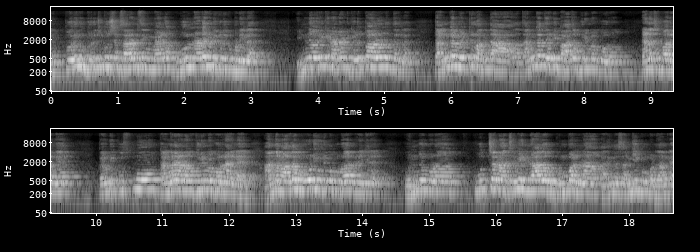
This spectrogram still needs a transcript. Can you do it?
இப்போ பிரிஜ் பிரிஜ்பூஷன் சரண் சிங் மேல ஒரு நடவடிக்கை எடுக்க முடியல இன்ன வரைக்கும் நடவடிக்கை எடுப்பாங்கன்னு தெரியல. தங்கம் வெற்று வந்தா அந்த தங்கத்தை எப்படி பார்த்தா உரிமை கோரும்? நினைச்சு பாருங்க. இப்போ எப்படி குஷ்புவும் கங்கனாவும் உரிமை கோருனாங்க அந்த மாதிரி தான் மோடி உரிமை கோருவார்னு நினைக்கிறேன். கொஞ்சம் கூட கூச்ச நாச்சமே இல்லாத ஒரு கும்பல்னா அது இந்த சங்கி கும்பல் தாங்க.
